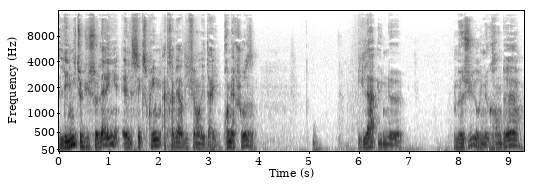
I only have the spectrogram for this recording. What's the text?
Les limites du soleil, elles s'expriment à travers différents détails. Première chose, il a une mesure, une grandeur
